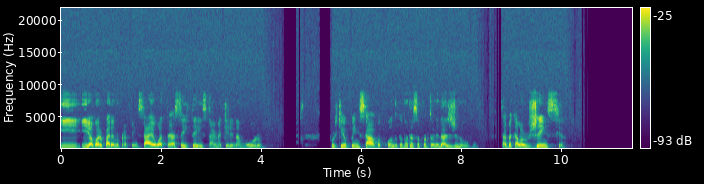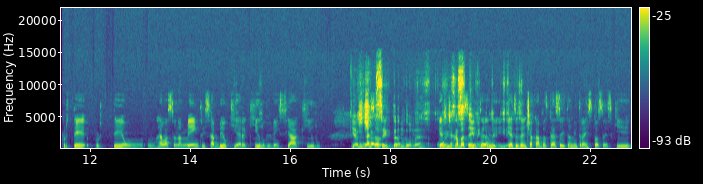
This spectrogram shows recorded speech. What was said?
e, e agora parando para pensar, eu até aceitei estar naquele namoro, porque eu pensava, quando que eu vou ter essa oportunidade de novo? Sabe aquela urgência por ter, por ter um, um relacionamento e saber o que era aquilo, vivenciar aquilo. E a e gente nessa... vai aceitando, né? E a gente acaba aceitando, e às vezes a gente acaba até aceitando entrar em situações que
